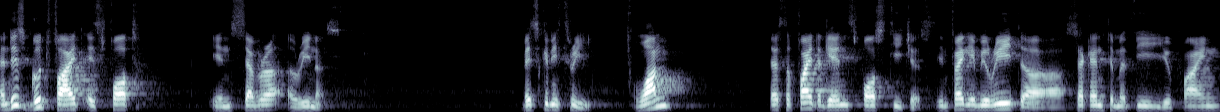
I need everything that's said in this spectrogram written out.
And this good fight is fought in several arenas basically three. One, there's the fight against false teachers. In fact, if you read uh, 2 Timothy, you find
